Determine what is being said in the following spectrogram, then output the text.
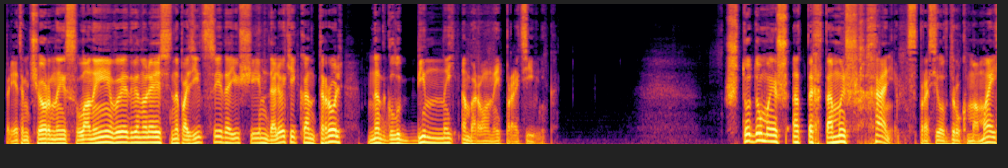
при этом черные слоны выдвинулись на позиции, дающие им далекий контроль над глубинной обороной противника. «Что думаешь о Тахтамыш-хане?» — спросил вдруг Мамай,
